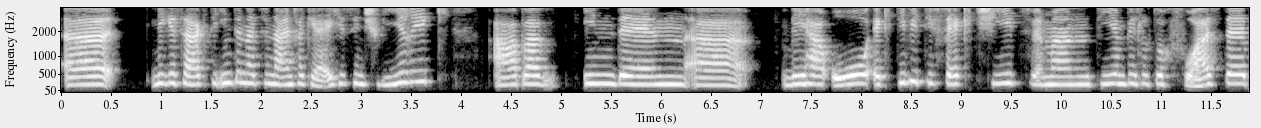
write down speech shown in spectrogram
Äh, wie gesagt, die internationalen Vergleiche sind schwierig, aber in den äh, WHO Activity Fact Sheets, wenn man die ein bisschen durchforstet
